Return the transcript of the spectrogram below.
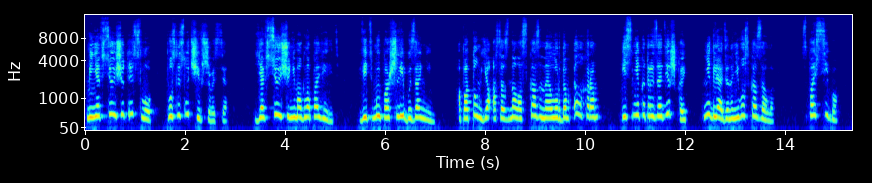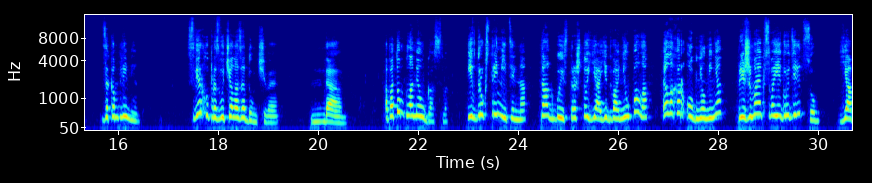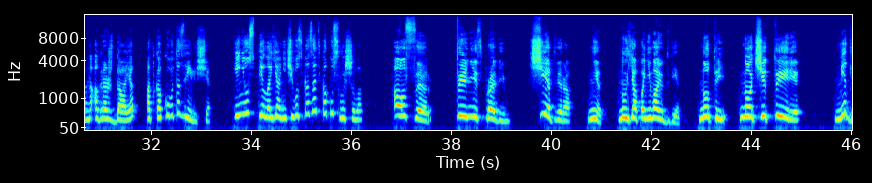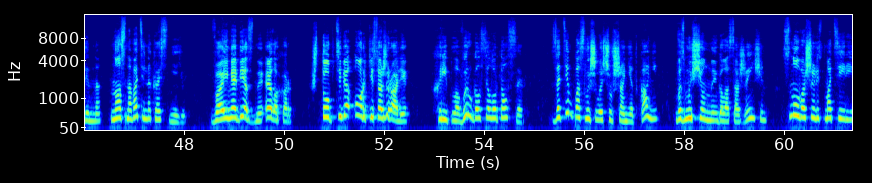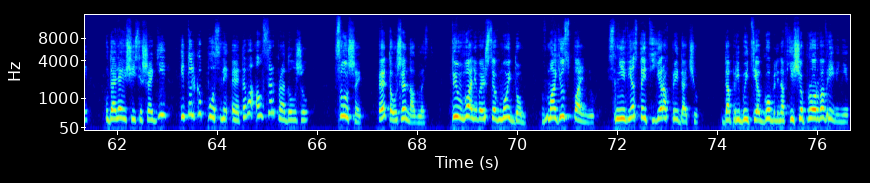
Меня все еще трясло после случившегося. Я все еще не могла поверить, ведь мы пошли бы за ним. А потом я осознала сказанное лордом Элхаром и с некоторой задержкой, не глядя на него, сказала «Спасибо за комплимент». Сверху прозвучало задумчивое «Да». А потом пламя угасло. И вдруг стремительно, так быстро, что я едва не упала, Элохар обнял меня, прижимая к своей груди лицом, явно ограждая от какого-то зрелища. И не успела я ничего сказать, как услышала. «Алсер, ты неисправим! Четверо! Нет, ну я понимаю две, но три, но четыре!» Медленно, но основательно краснею. «Во имя бездны, Элохар! Чтоб тебя орки сожрали!» Хрипло выругался лорд Алсер. Затем послышалось шуршание ткани, возмущенные голоса женщин, снова шелест материи, удаляющиеся шаги, и только после этого Алсер продолжил. «Слушай, это уже наглость. Ты вваливаешься в мой дом, в мою спальню, с невестой Тьера в придачу. До прибытия гоблинов еще прорва времени».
